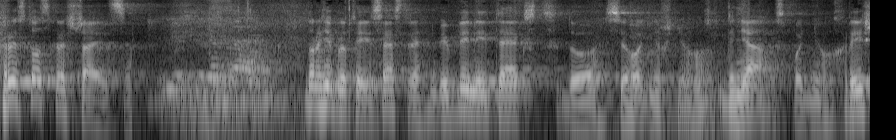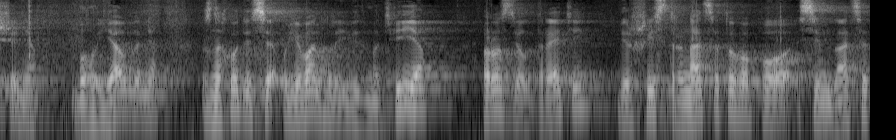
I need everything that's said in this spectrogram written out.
Христос хрещається. Дорогі брати і сестри, біблійний текст до сьогоднішнього дня Господнього хрещення, богоявлення знаходиться у Євангелії від Матвія, розділ 3, вірші з 13 по 17.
